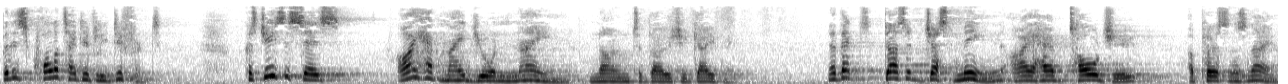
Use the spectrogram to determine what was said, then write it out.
But it's qualitatively different. Because Jesus says, I have made your name known to those you gave me. Now that doesn't just mean I have told you a person's name.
